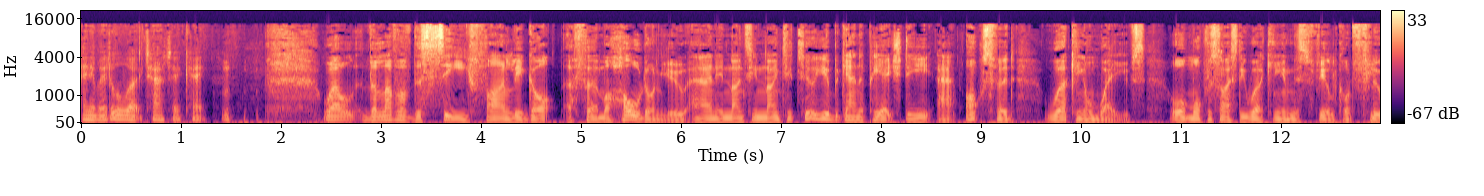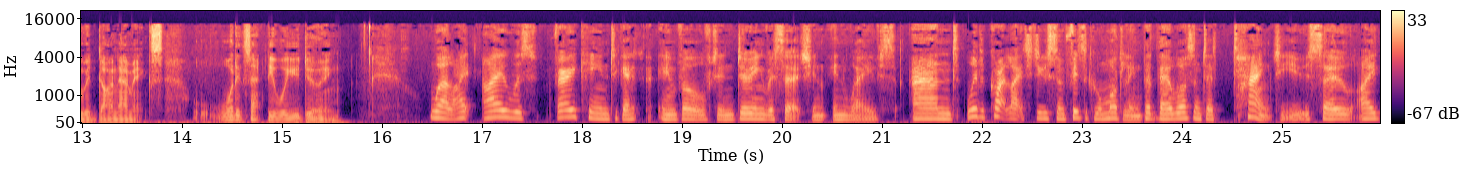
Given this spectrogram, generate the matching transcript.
anyway, it all worked out okay. Well, the love of the sea finally got a firmer hold on you, and in 1992 you began a PhD at Oxford working on waves, or more precisely working in this field called fluid dynamics. What exactly were you doing? Well, I, I was very keen to get involved in doing research in, in waves and would quite like to do some physical modelling, but there wasn't a tank to use. So I,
